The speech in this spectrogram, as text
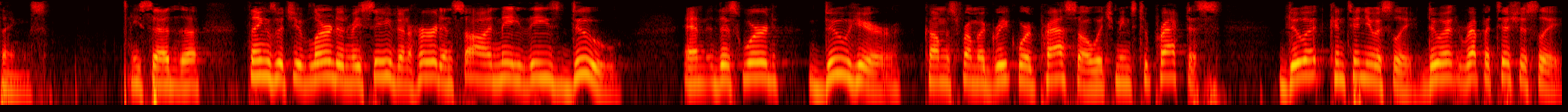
things. He said, the things which you've learned and received and heard and saw in me, these do. And this word do here comes from a Greek word praso, which means to practice. Do it continuously. Do it repetitiously.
